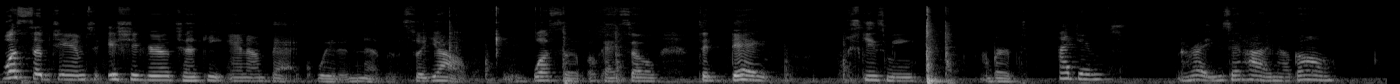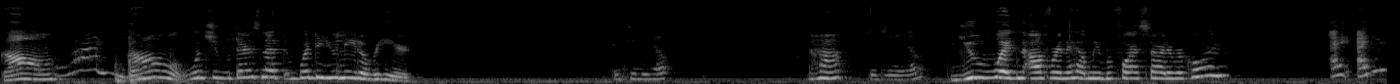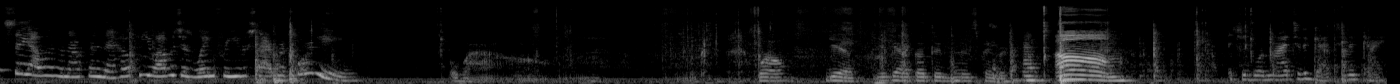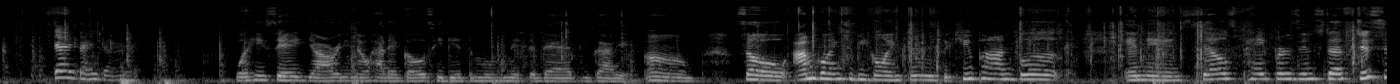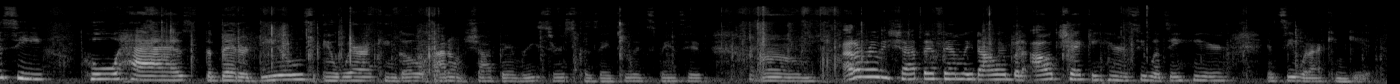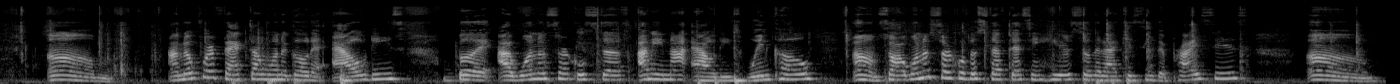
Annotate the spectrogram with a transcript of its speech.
What's up, Gems? It's your girl Chucky, and I'm back with another. So, y'all, what's up? Okay, so today, excuse me, I burped. Hi, James. All right, you said hi. Now go on, go on, Why? go on. What you? There's nothing. What do you need over here? Did you need help? Huh? Did you need help? You wasn't offering to help me before I started recording. I, I say I wasn't offering to help you. I was just waiting for you to start recording. Wow. Well, yeah, you gotta go through the newspaper. Um. It's your boy Maya to the guy to the guy. Dun dun dun. what he said y'all already know how that goes he did the movement the dab you got it um so i'm going to be going through the coupon book and then sales papers and stuff just to see who has the better deals and where i can go i don't shop at Reasor's because they're too expensive um i don't really shop at family dollar but i'll check in here and see what's in here and see what i can get um I know for a fact I want to go to Aldi's, but I want to circle stuff. I mean, not Aldi's, Winco. Um, so I want to circle the stuff that's in here so that I can see the prices. Um,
